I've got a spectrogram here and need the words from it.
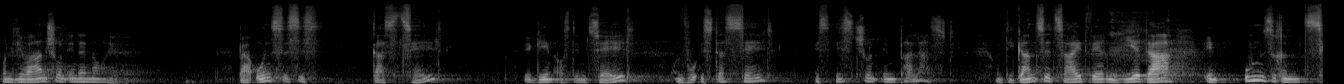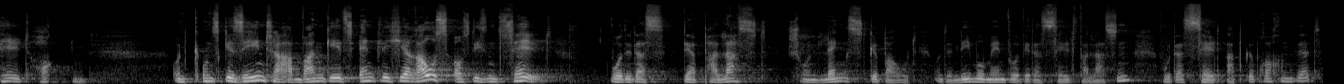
und die waren schon in der neuen. Bei uns ist es das Zelt. Wir gehen aus dem Zelt. Und wo ist das Zelt? Es ist schon im Palast. Und die ganze Zeit, während wir da in unserem Zelt hockten und uns gesehnt haben, wann geht es endlich hier raus aus diesem Zelt, wurde das, der Palast schon längst gebaut. Und in dem Moment, wo wir das Zelt verlassen, wo das Zelt abgebrochen wird,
